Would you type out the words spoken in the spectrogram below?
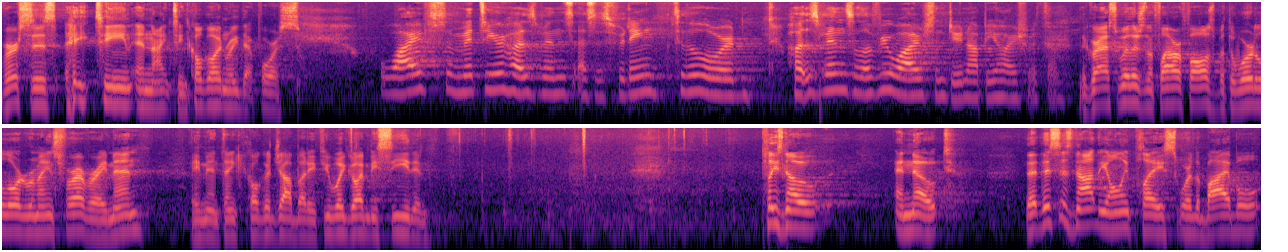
verses 18 and 19. Cole, go ahead and read that for us. Wives, submit to your husbands as is fitting to the Lord. Husbands, love your wives and do not be harsh with them. The grass withers and the flower falls, but the word of the Lord remains forever. Amen. Amen. Thank you, Cole. Good job, buddy. If you would go ahead and be seated. Please know and note that this is not the only place where the Bible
